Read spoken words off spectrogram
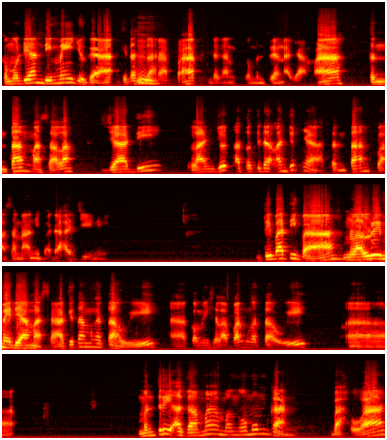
Kemudian di Mei juga kita hmm. sudah rapat dengan Kementerian Agama tentang masalah jadi lanjut atau tidak lanjutnya tentang pelaksanaan ibadah haji ini. Tiba-tiba melalui media massa kita mengetahui uh, Komisi 8 mengetahui uh, Menteri Agama mengumumkan bahwa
